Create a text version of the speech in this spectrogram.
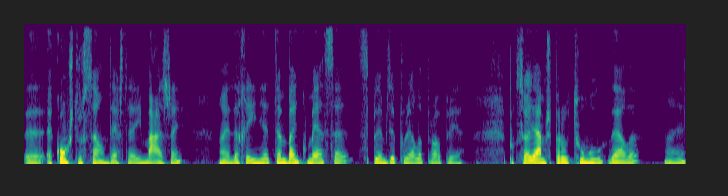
eh, a construção desta imagem é? da rainha também começa, se podemos dizer, por ela própria. Porque se olharmos para o túmulo dela, é?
